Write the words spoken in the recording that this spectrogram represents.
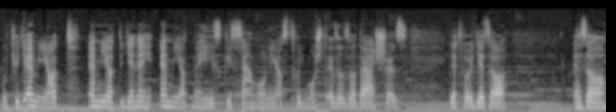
úgyhogy emiatt, emiatt ugye ne, emiatt nehéz kiszámolni azt, hogy most ez az adás, ez, illetve hogy ez a, ez a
